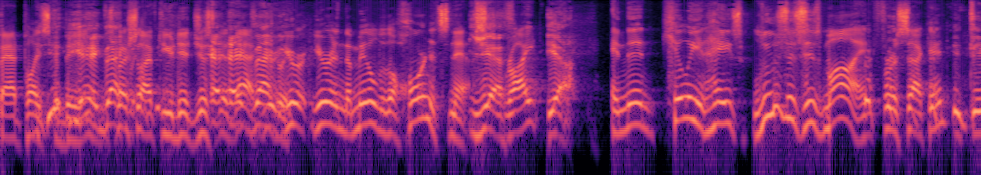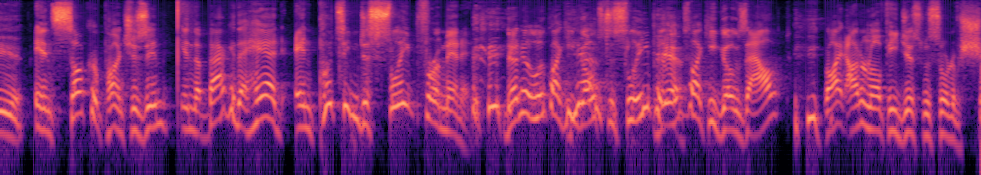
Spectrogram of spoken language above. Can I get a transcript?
Bad place to be, Yeah, exactly. especially after you did just did that. You're- exactly. You're, you're in the middle of the hornet's nest. Yes. Right. Yeah. And then Killian Hayes loses his mind for a second. He did. And sucker punches him in the back of the head and puts him to sleep for a minute. Doesn't it look like he goes to sleep? It Yeah. looks like he goes out, right? I don't know if he just was sort of sh-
